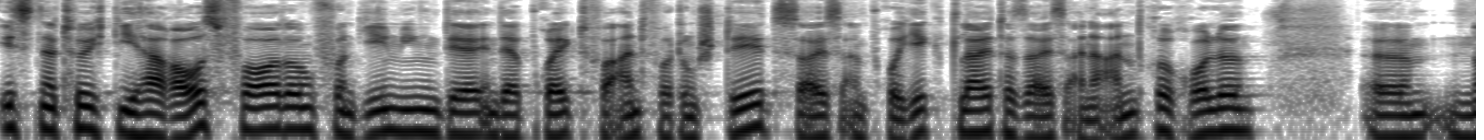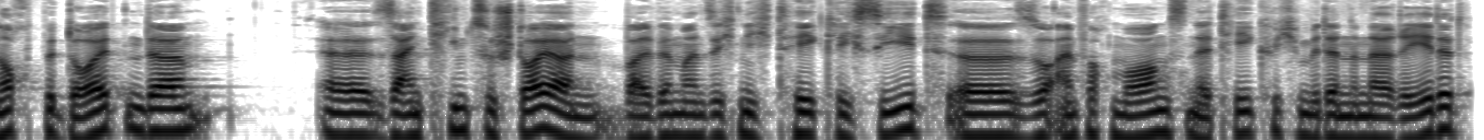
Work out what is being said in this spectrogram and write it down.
ist natürlich die Herausforderung von demjenigen, der in der Projektverantwortung steht, sei es ein Projektleiter, sei es eine andere Rolle, ähm, noch bedeutender, äh, sein Team zu steuern, weil wenn man sich nicht täglich sieht, äh, so einfach morgens in der Teeküche miteinander redet,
